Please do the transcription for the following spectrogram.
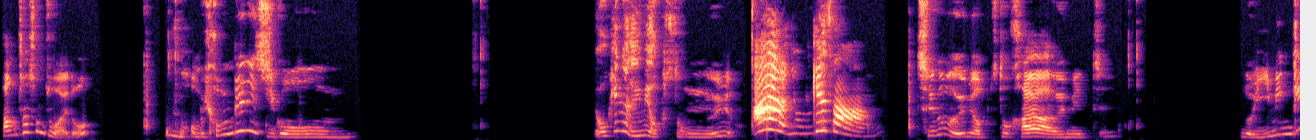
방차성 좋아해, 너? 어머. 어머, 현빈이지, 이건. 여기는 의미 없어. 음, 의미, 아, 윤계상. 지금은 의미 없지. 더 가야 의미 있지. 너 이민기?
